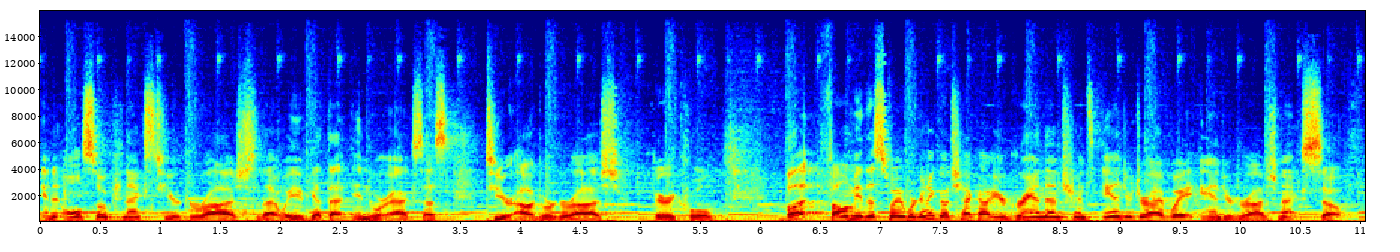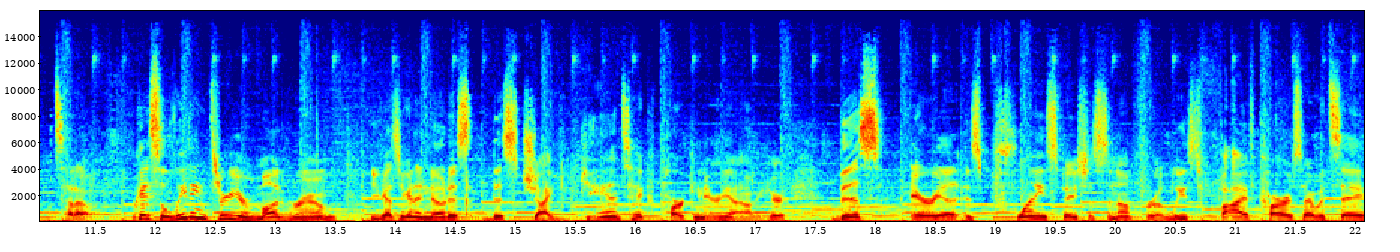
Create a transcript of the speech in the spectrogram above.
and it also connects to your garage, so that way you've got that indoor access to your outdoor garage. Very cool. But follow me this way, we're gonna go check out your grand entrance and your driveway and your garage next. So let's head out. Okay, so leading through your mud room, you guys are gonna notice this gigantic parking area out here. This area is plenty spacious enough for at least five cars, I would say,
